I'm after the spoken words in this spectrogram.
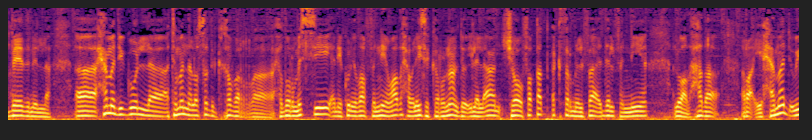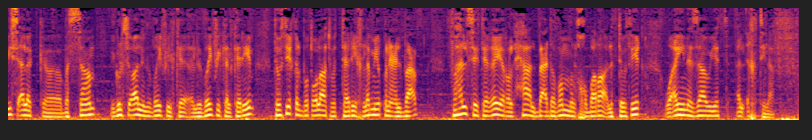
باذن الله. آه حمد يقول آه أتمنى لو صدق خبر آه حضور ميسي أن يكون إضافة فنية واضحة وليس كرونالدو إلى الآن. شو فقط أكثر من الفائدة الفنية الواضحة. هذا رأي حمد. ويسألك آه بسام يقول سؤالي لضيفي الك... لضيفك الكريم. توثيق البطولات والتاريخ لم يقنع البعض فهل سيتغير الحال بعد ضم الخبراء للتوثيق؟ وأين زاوية الاختلاف؟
